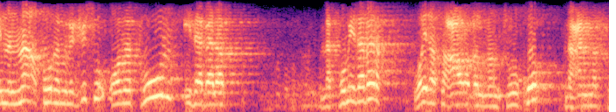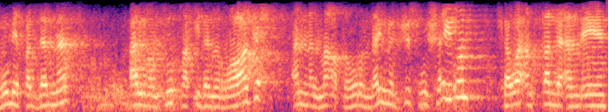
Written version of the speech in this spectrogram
إن الماء طهور لا ينجسه ومفهوم إذا بلغ. مفهوم إذا بلغ. وإذا تعارض المنطوق مع المفهوم قدمنا المنطوق إذا الراجح أن الماء طهور لا ينجسه شيء سواء قل أم إيه؟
